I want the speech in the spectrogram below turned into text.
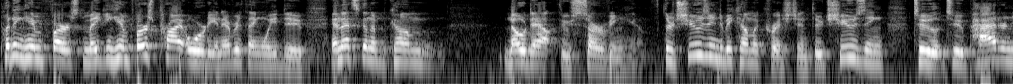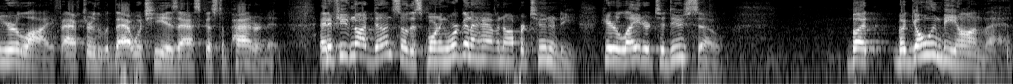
Putting Him first, making Him first priority in everything we do. And that's going to become, no doubt, through serving Him through choosing to become a Christian, through choosing to, to pattern your life after that which He has asked us to pattern it. And if you've not done so this morning, we're going to have an opportunity here later to do so. But, but going beyond that,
